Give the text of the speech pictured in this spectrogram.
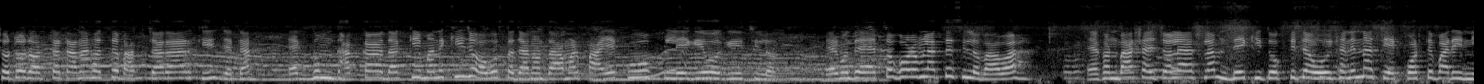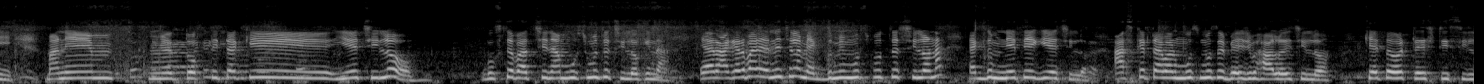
ছোট রথটা টানা হচ্ছে বাচ্চারা আর কি, যেটা একদম ধাক্কা ধাক্কি মানে কি যে অবস্থা জানো তো? আমার পায়ে খুব লেগেও গিয়েছিল। এর মধ্যে এত গরম লাগতেছিল, বাবা। এখন বাসায় চলে আসলাম, দেখি তক্তিটা ওইখানে না চেক করতে পারিনি। মানে তক্তিটা কি ইয়ে ছিল? বুঝতে পারছি না, মুচমুচে ছিল কি না এর আগের বার এনেছিলাম, একদমই মুচমুচে ছিল না, একদম নেতে গিয়েছিল। আজকেরটা আবার মুচমুচে বেশ ভালোই ছিল। খেতেও টেস্টি ছিল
